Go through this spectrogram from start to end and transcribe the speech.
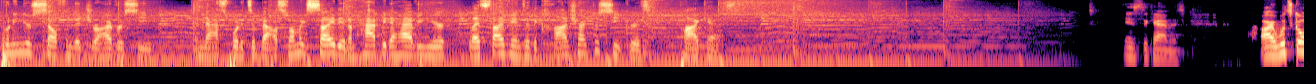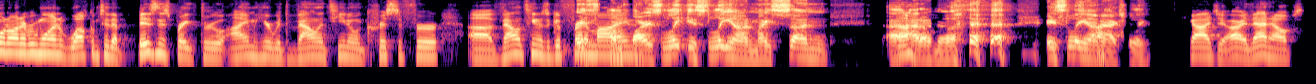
putting yourself in the driver's seat. And that's what it's about. So I'm excited. I'm happy to have you here. Let's dive into the Contractor Secrets podcast. Insta cabinets. All right, what's going on, everyone? Welcome to the Business Breakthrough. I'm here with Valentino and Christopher. Uh, Valentino is a good friend it's, of mine. I'm sorry, it's, Le- it's Leon, my son. Uh, uh, I don't know. it's Leon, actually. Gotcha. All right, that helps.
